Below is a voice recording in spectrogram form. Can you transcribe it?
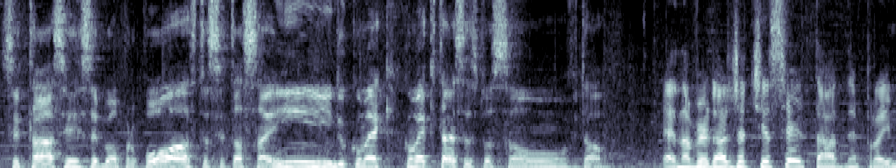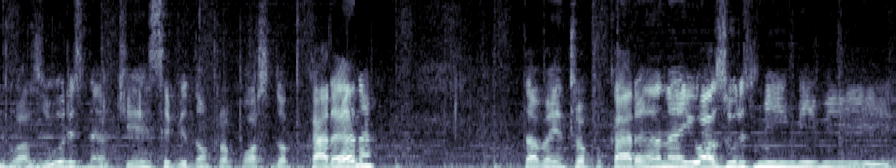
Você, tá, você recebeu uma proposta, você tá saindo. Como é, que, como é que tá essa situação, Vital? É, na verdade já tinha acertado, né, pra ir pro Azures, né? Eu tinha recebido uma proposta do Apucarana. Tava entre o Apucarana e o Azures me, me, me,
